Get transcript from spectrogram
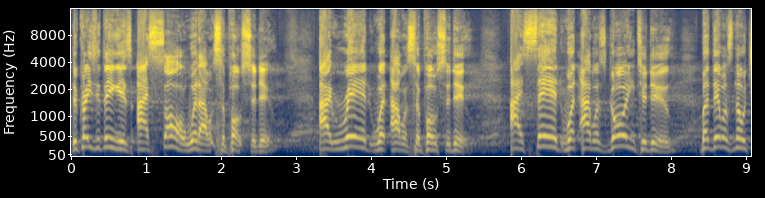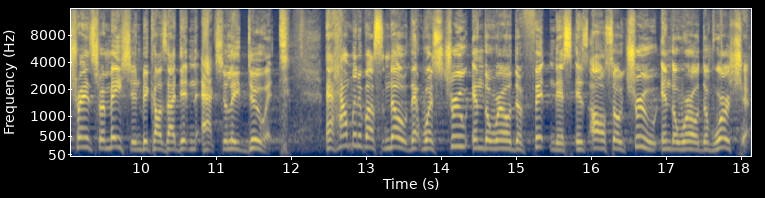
the crazy thing is, I saw what I was supposed to do, I read what I was supposed to do, I said what I was going to do, but there was no transformation because I didn't actually do it. And how many of us know that what's true in the world of fitness is also true in the world of worship?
